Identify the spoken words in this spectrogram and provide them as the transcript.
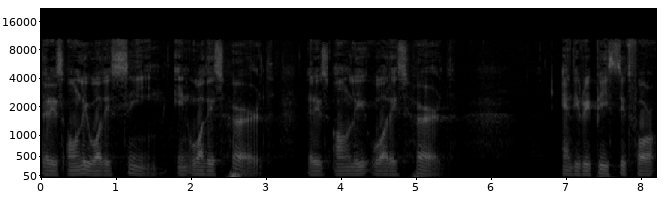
there is only what is seen. In what is heard, there is only what is heard. And he repeats it for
